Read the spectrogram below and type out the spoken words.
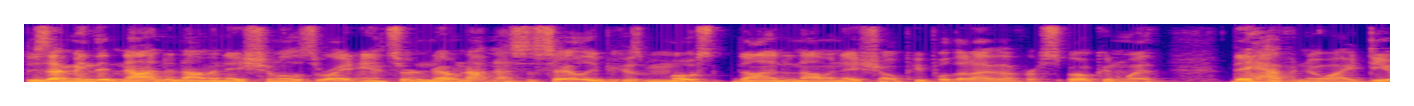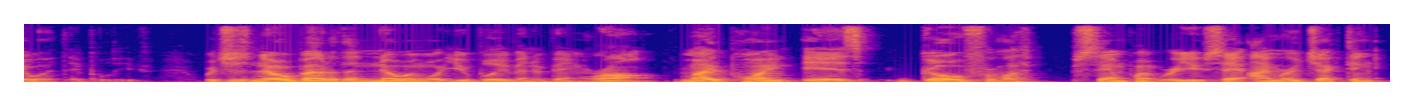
Does that mean that non denominational is the right answer? No, not necessarily, because most non denominational people that I've ever spoken with, they have no idea what they believe which is no better than knowing what you believe in and being wrong. My point is go from a standpoint where you say, I'm rejecting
